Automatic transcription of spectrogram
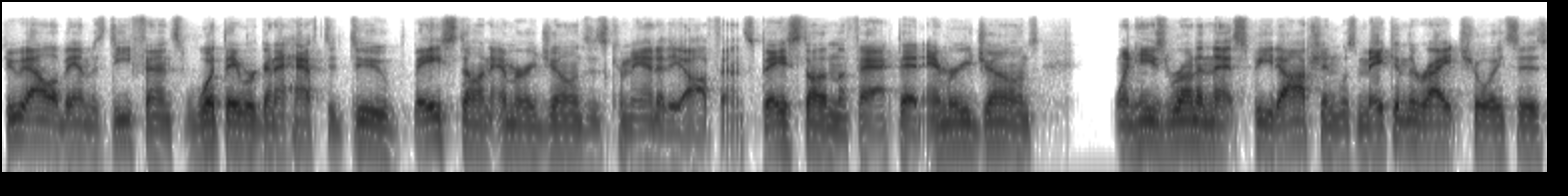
to Alabama's defense what they were going to have to do based on Emory Jones's command of the offense, based on the fact that Emory Jones when he's running that speed option was making the right choices,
